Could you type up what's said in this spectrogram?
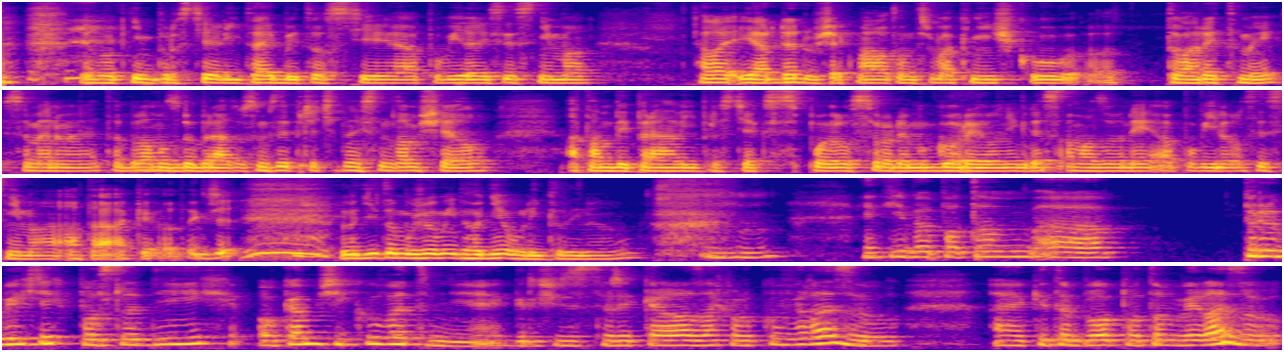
Nebo k ním prostě lítají bytosti a povídají si s nima. Hele, Jarda Dušek má o tom třeba knížku Tvaritmy se jmenuje, ta byla moc dobrá, tu jsem si přečetl, než jsem tam šel a tam vypráví prostě, jak si spojil s rodem goril někde z Amazony a povídal si s nima a tak, jo. takže lidi to můžou mít hodně ulíklý, no. Mm-hmm. Jaký byl potom uh, průběh těch posledních okamžiků ve tmě, když jsi si říkala, za chvilku vylezu a jaký to bylo potom vylezu?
